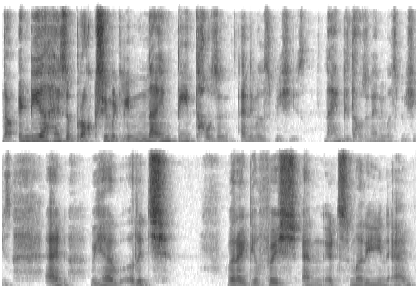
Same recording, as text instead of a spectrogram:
Now india has approximately 90000 animal species. 90000 animal species. And we have rich variety of fish and its marine and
